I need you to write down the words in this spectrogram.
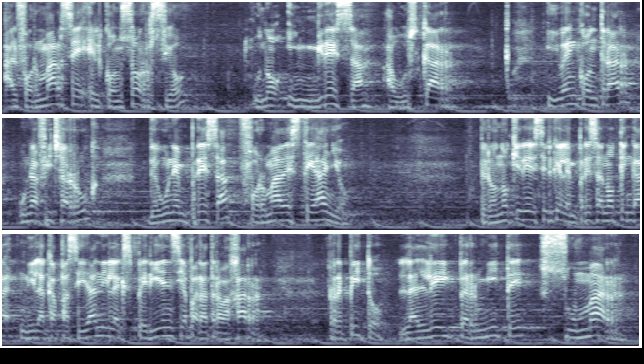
al formarse el consorcio, uno ingresa a buscar y va a encontrar una ficha RUC de una empresa formada este año. Pero no quiere decir que la empresa no tenga ni la capacidad ni la experiencia para trabajar. Repito, la ley permite sumar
